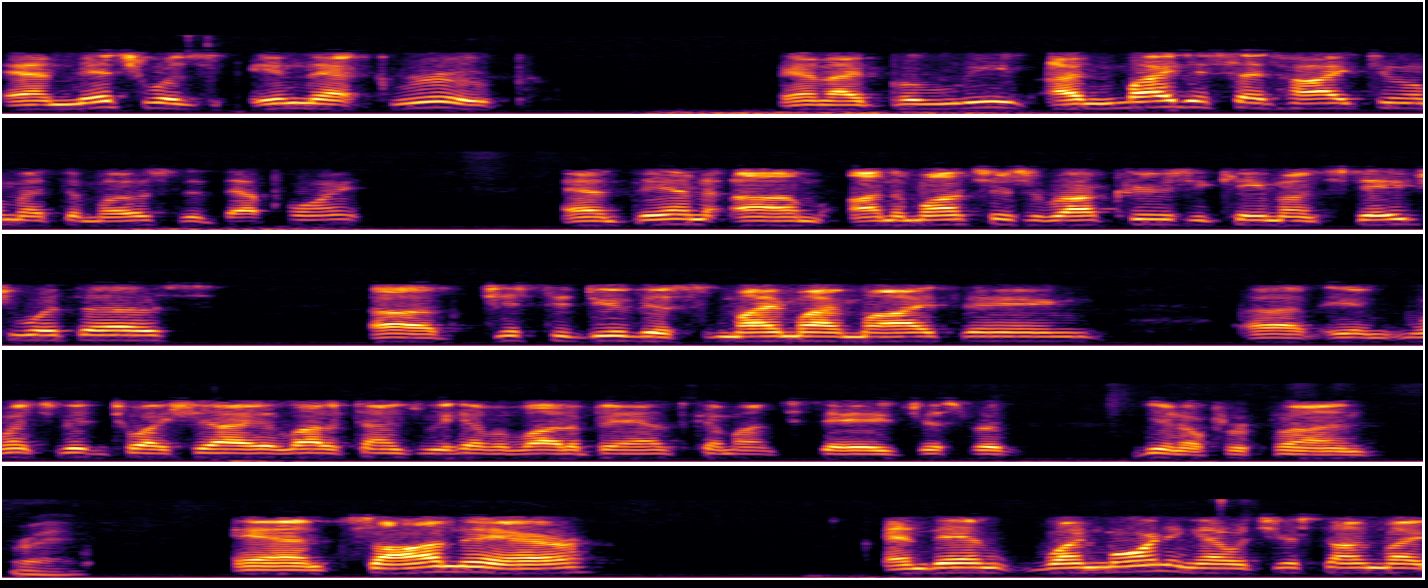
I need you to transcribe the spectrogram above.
And Mitch was in that group, and I believe I might have said hi to him at the most at that point. And then um, on the Monsters of Rock cruise, he came on stage with us uh, just to do this my my my thing. Uh, in Once Bitten Twice Shy, a lot of times we have a lot of bands come on stage just for you know, for fun. Right. And saw him there. And then one morning I was just on my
